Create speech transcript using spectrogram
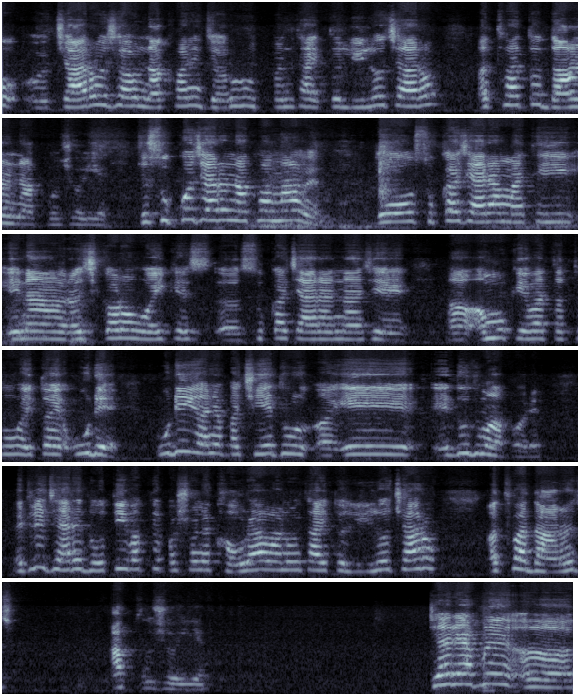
ચારો જાવ નાખવાની જરૂર ઉત્પન્ન થાય તો લીલો ચારો અથવા તો દાણ નાખવો જોઈએ. જો સૂકો ચારો નાખવામાં આવે, તો સૂકા ચારામાંથી એના રજકણો હોય કે સૂકા ચારાના જે અમુક એવા તત્વો હોય તો એ ઉડે. ઉડી અને પછી એ એ એ દૂધમાં પડે. એટલે જ્યારે દોતી વખતે પશુને ખવડાવવાનું થાય તો લીલો ચારો અથવા દાણ જ આપવું જોઈએ. જ્યારે આપણે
